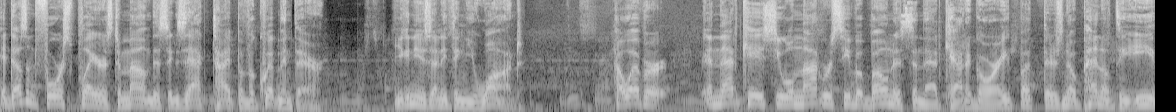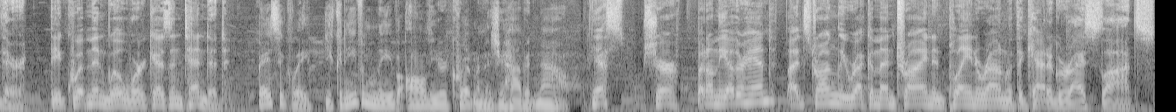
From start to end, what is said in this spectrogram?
It doesn't force players to mount this exact type of equipment there. You can use anything you want. However, in that case, you will not receive a bonus in that category, but there's no penalty either. The equipment will work as intended. Basically, you can even leave all your equipment as you have it now. Yes, sure. But on the other hand, I'd strongly recommend trying and playing around with the categorized slots.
